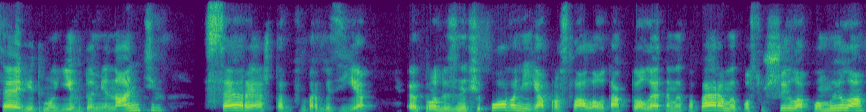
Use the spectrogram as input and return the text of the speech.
це від моїх домінантів, все решта Барбез'є е, продезінфіковані. Я прослала отак туалетними паперами, посушила, помила.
